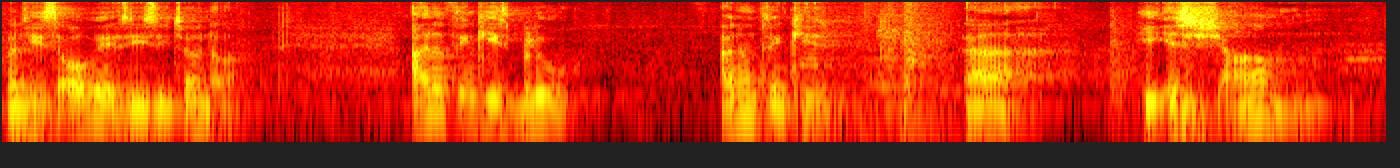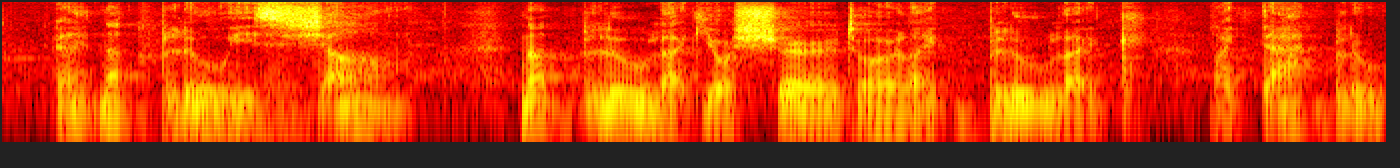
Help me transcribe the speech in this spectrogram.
but he's always, he's eternal. I don't think he's blue. I don't think he's. Ah, he is Shyam. Right? Not blue, he's Shyam. Not blue like your shirt or like blue like like that blue.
